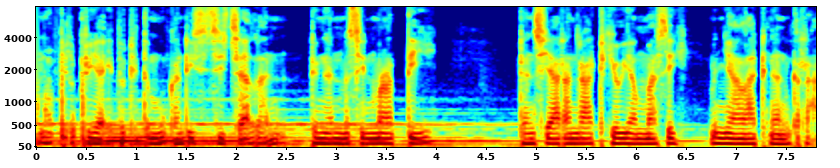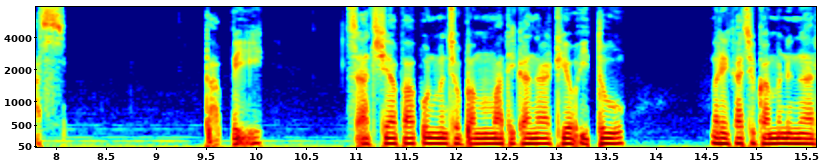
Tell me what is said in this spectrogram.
mobil pria itu ditemukan di sisi jalan dengan mesin mati dan siaran radio yang masih menyala dengan keras. Tapi, saat siapa pun mencoba mematikan radio itu, mereka juga mendengar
